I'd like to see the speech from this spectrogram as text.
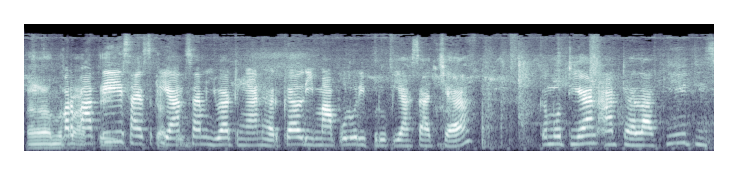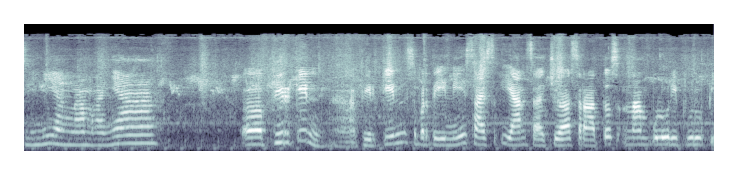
eh, Merpati saya sekian saya menjual dengan harga Rp50.000 saja. Kemudian ada lagi di sini yang namanya eh, Birkin. Nah, Birkin seperti ini saya sekian saya jual Rp160.000.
